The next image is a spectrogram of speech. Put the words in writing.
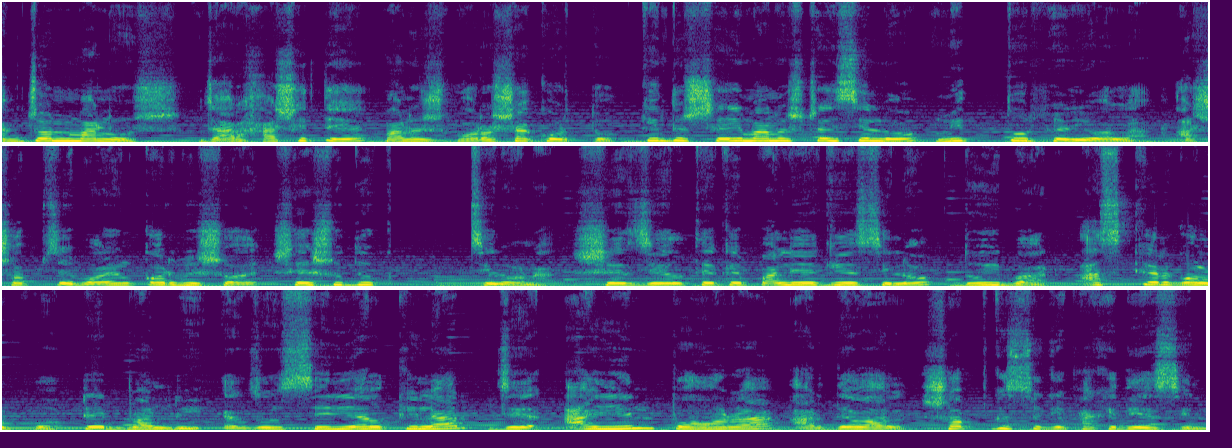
একজন মানুষ যার হাসিতে মানুষ ভরসা করত, কিন্তু সেই মানুষটাই ছিল মৃত্যুর ফেরিওয়ালা। আর সবচেয়ে ভয়ঙ্কর বিষয়, সে শুধু ছিল না, সে জেল থেকে পালিয়ে গিয়েছিল দুইবার। আজকের গল্প, টেড বান্ডি, একজন সিরিয়াল কিলার যে আইন, পহরা আর দেওয়াল সবকিছুকে ফাঁকি দিয়েছিল।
